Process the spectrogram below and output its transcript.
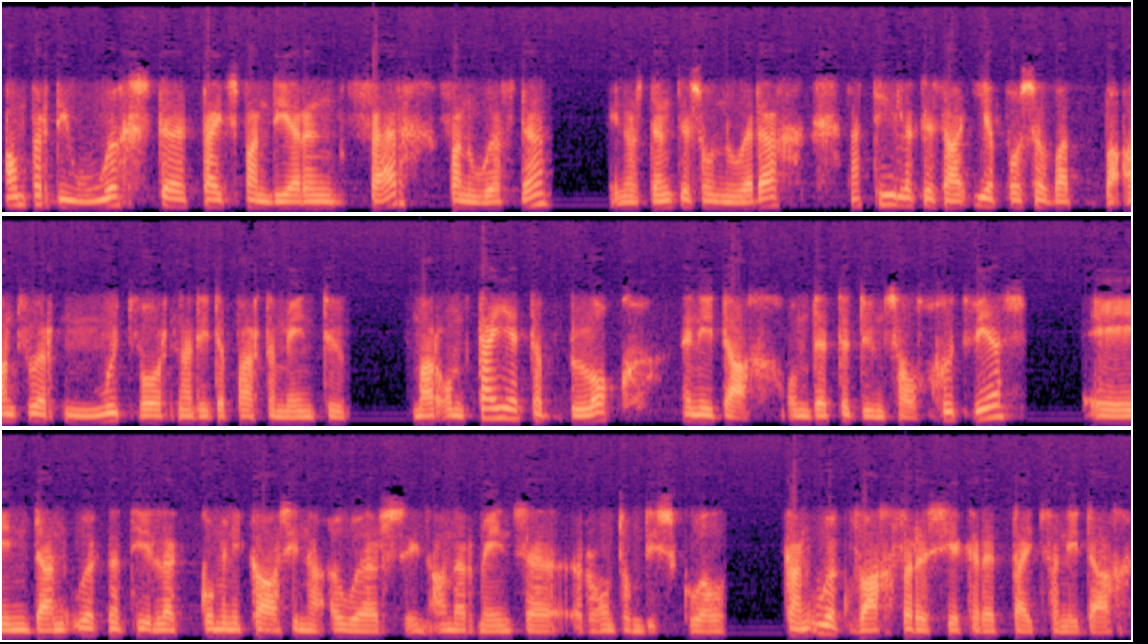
amper die hoogste tydspandering verg van hoofde. En ons dink dit is onnodig. Natuurlik is daar e-posse wat beantwoord moet word na die departement toe, maar om tye te blok in die dag om dit te doen sal goed wees. En dan ook natuurlik kommunikasie na ouers en ander mense rondom die skool kan ook wag vir 'n sekere tyd van die dag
